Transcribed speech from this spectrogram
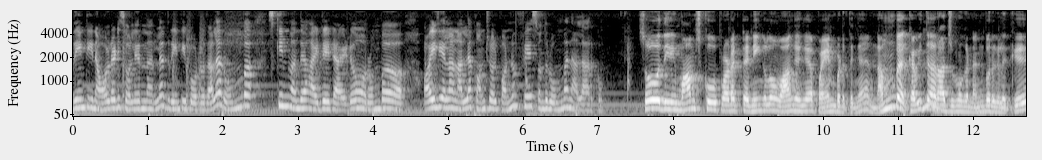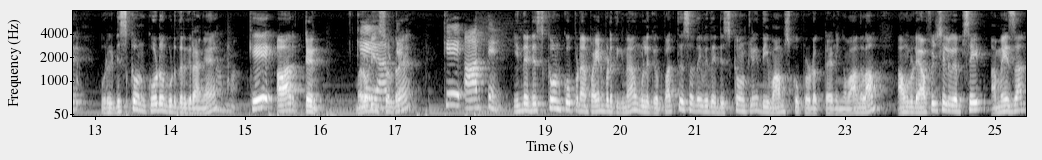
க்ரீன் டீ நான் ஆல்ரெடி சொல்லியிருந்தேன்ல க்ரீன் டீ போடுறதால ரொம்ப ஸ்கின் வந்து ஹைட்ரேட் ஆகிடும் ரொம்ப எல்லாம் நல்லா கண்ட்ரோல் பண்ணும். ஃபேஸ் வந்து ரொம்ப நல்லா இருக்கும். ஸோ தி மாம்ஸ்கோ ப்ராடக்ட்டை நீங்களும் வாங்குங்க பயன்படுத்துங்க. நம்ம கவிதா ராஜ்மோகன் நண்பர்களுக்கு ஒரு டிஸ்கவுண்ட் கோடும் கொடுத்துருக்குறாங்க. கேஆர் டென் மறுபடியும் சொல்கிறேன் கே ஆர் டென் இந்த டிஸ்கவுண்ட் கூப்பனை பயன்படுத்திங்கன்னா உங்களுக்கு பத்து சதவீத டிஸ்கவுண்ட்லேயும் தி மாம்ஸ்கோ ப்ராடக்ட்டை நீங்கள் வாங்கலாம். அவங்களுடைய அஃபிஷியல் வெப்சைட் அமேசான்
